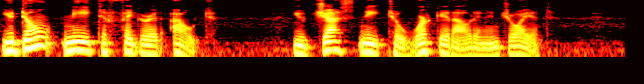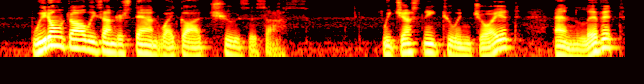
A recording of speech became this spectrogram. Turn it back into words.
You don't need to figure it out. You just need to work it out and enjoy it. We don't always understand why God chooses us. We just need to enjoy it and live it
